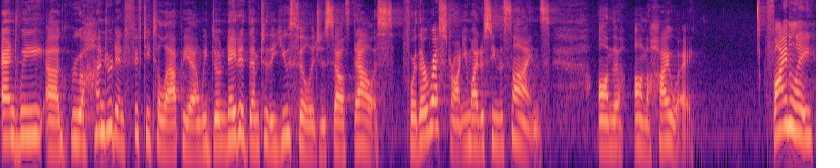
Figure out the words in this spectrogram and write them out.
and we uh, grew 150 tilapia, and we donated them to the youth village in South Dallas for their restaurant. You might have seen the signs on the, on the highway. Finally,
